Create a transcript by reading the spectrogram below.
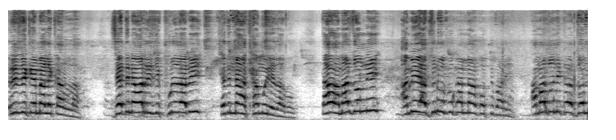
রিজিকের মেলে কাল্লা। যেদিন আমার রিজিক ফুরে যাবি সেদিন না খা মরে যাব। তাও আমার জন্য আমি একজন উপকার না করতে পারি। আমার জন্য জন্য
